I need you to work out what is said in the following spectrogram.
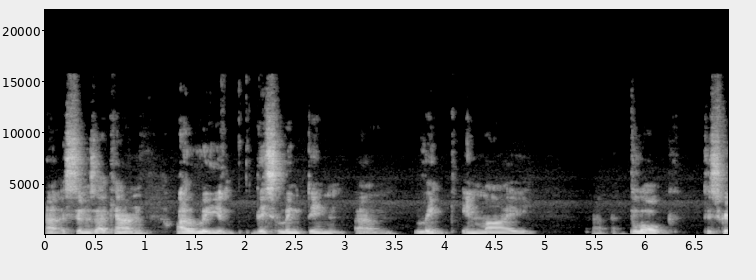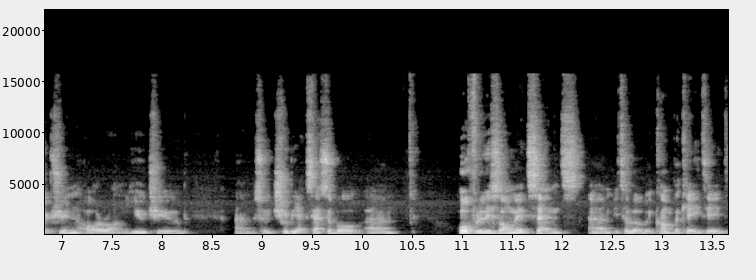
uh, as soon as I can. I'll leave this LinkedIn um, link in my blog description or on YouTube, um, so it should be accessible. Um, hopefully, this all made sense. Um, it's a little bit complicated.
